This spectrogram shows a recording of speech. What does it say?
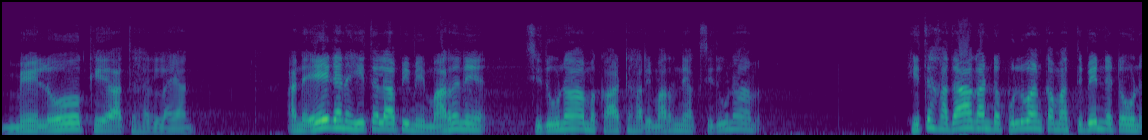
මේ ලෝකය අතහැරලා යන්. අන ඒ ගැන හිතලා අපි මේ මරණය සිදුවනාම කාට හරි මරණයක් සිදුවනාම. හිත හදාගණ්ඩ පුළුවන්කමත් තිබෙන්න්නට ඕන.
